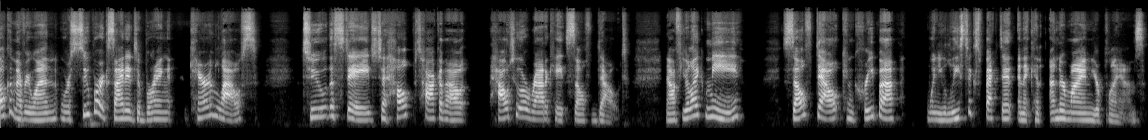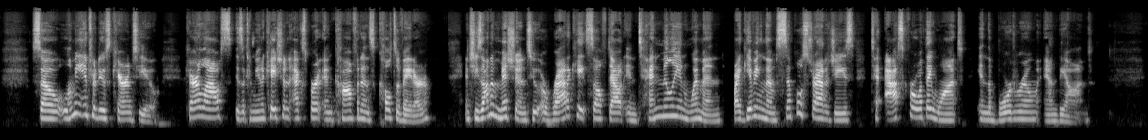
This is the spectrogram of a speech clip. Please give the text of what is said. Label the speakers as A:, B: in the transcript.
A: Welcome, everyone. We're super excited to bring Karen Laos to the stage to help talk about how to eradicate self doubt. Now, if you're like me, self doubt can creep up when you least expect it and it can undermine your plans. So, let me introduce Karen to you. Karen Laos is a communication expert and confidence cultivator and she's on a mission to eradicate self doubt in 10 million women by giving them simple strategies to ask for what they want in the boardroom and beyond.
